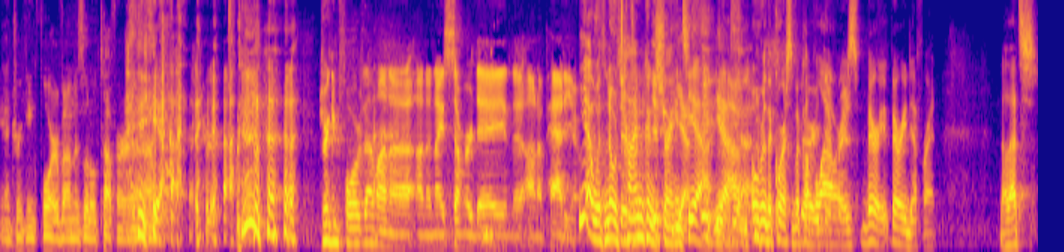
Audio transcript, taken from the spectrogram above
yeah, drinking four of them is a little tougher. Uh, yeah. drinking four of them on a on a nice summer day in the on a patio. yeah, with no Different. time constraints. Yes. Yeah, yeah, Yes. Over the course of a Very couple different. hours, very, very different. No, that's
